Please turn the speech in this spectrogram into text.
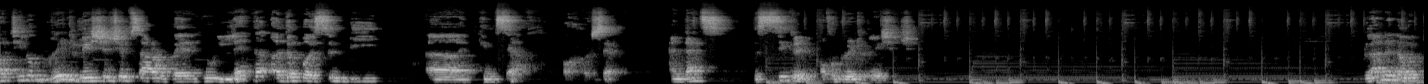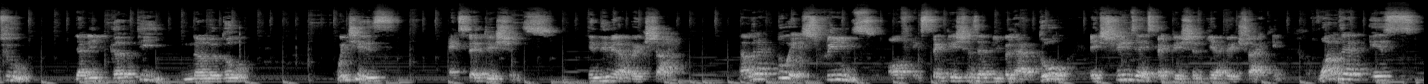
but you know, great relationships are where you let the other person be uh, himself or herself. And that's the secret of a great relationship. Blunder number two, yani galti number two, which is expectations. Hindi mein apekshaen. Now there are two extremes of expectations that people have. Two extremes of expectation ki apekshaen. One that is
